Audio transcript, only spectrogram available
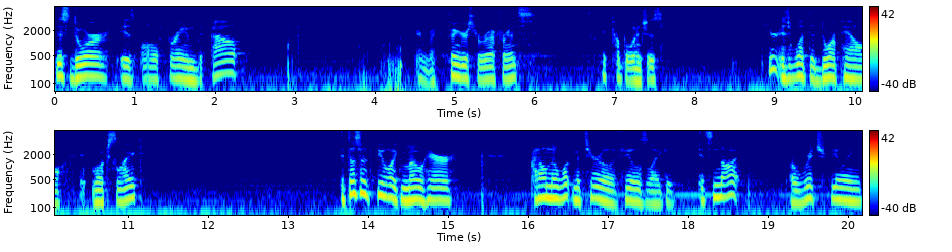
This door is all framed out. Here are my fingers for reference. It's a couple inches. Here is what the door panel looks like. It doesn't feel like mohair. I don't know what material it feels like. It, it's not a rich feeling.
